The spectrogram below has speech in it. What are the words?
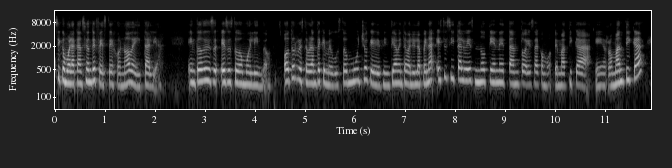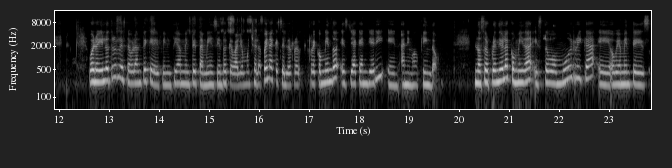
sí, como la canción de festejo, ¿no? De Italia. Entonces eso estuvo muy lindo. Otro restaurante que me gustó mucho, que definitivamente valió la pena, este sí tal vez no tiene tanto esa como temática eh, romántica. Bueno, y el otro restaurante que definitivamente también siento que valió mucho la pena, que se les recomiendo, es Jack and Jerry en Animal Kingdom. Nos sorprendió la comida, estuvo muy rica, eh, obviamente es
